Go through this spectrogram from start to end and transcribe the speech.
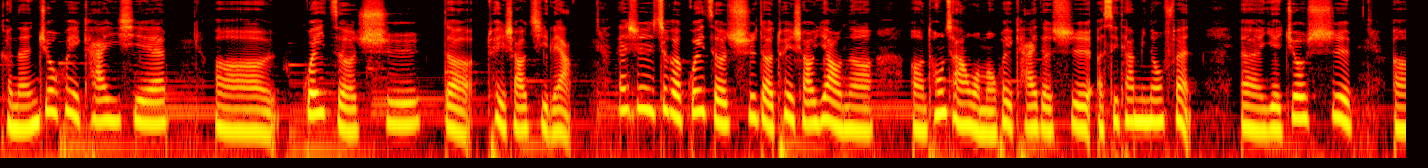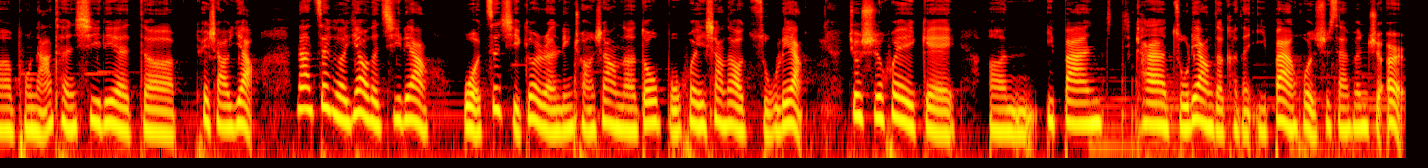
可能就会开一些呃规则吃的退烧剂量，但是这个规则吃的退烧药呢，嗯，通常我们会开的是 acetaminophen，呃，也就是。呃，普拿疼系列的退烧药，那这个药的剂量，我自己个人临床上呢都不会上到足量，就是会给嗯一般看足量的可能一半或者是三分之二，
